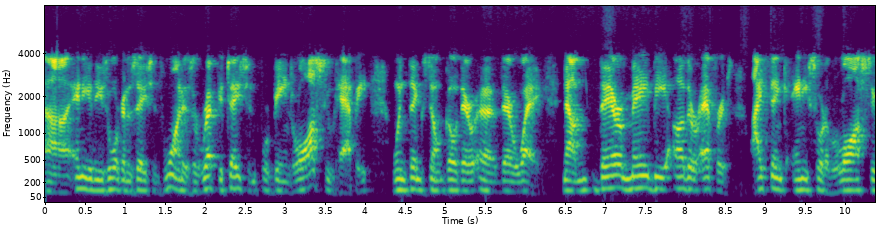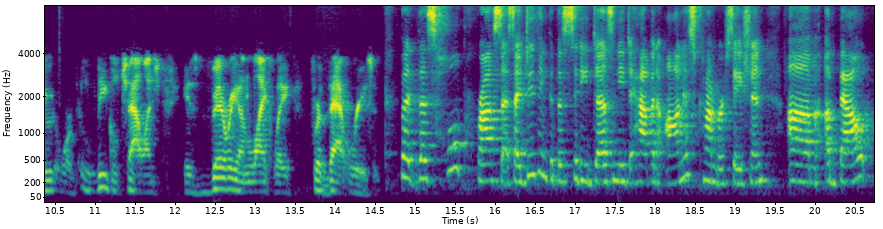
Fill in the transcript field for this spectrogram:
uh, any of these organizations want is a reputation for being lawsuit happy when things don't go their uh, their way. Now there may be other efforts. I think any sort of lawsuit or legal challenge is very unlikely for that reason. But this whole process, I do think that the city does need to have an honest conversation um, about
